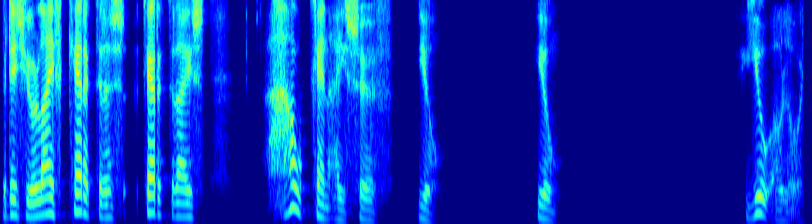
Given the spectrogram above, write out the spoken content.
But is your life characterized? How can I serve you? You. You, O Lord.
